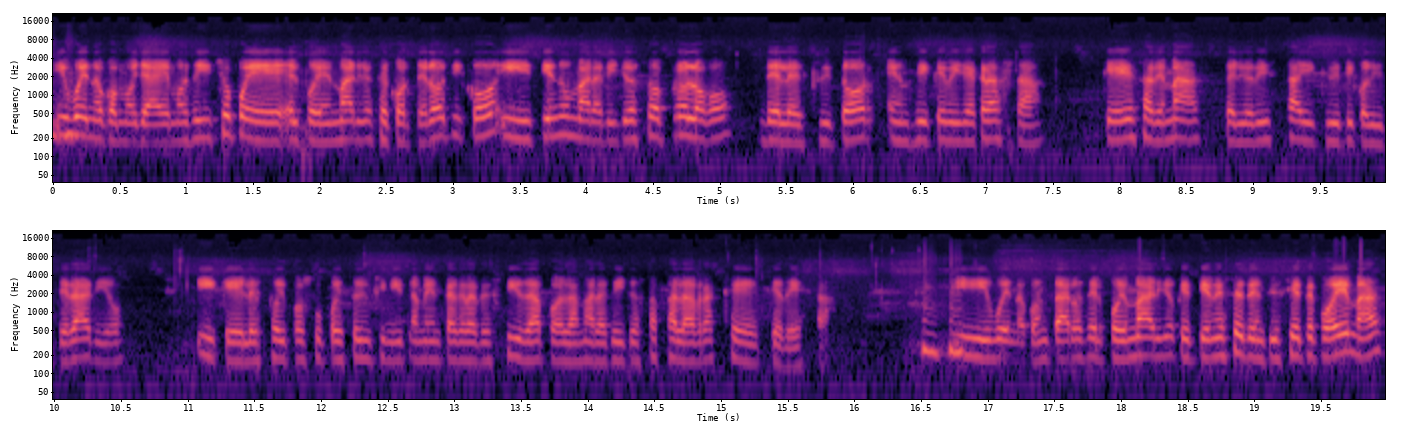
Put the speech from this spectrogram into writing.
Y bueno, como ya hemos dicho, pues el poemario es de corte erótico y tiene un maravilloso prólogo del escritor Enrique Villacrasa, que es además periodista y crítico literario y que le estoy, por supuesto, infinitamente agradecida por las maravillosas palabras que, que deja. Y bueno, contaros del poemario que tiene 77 poemas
